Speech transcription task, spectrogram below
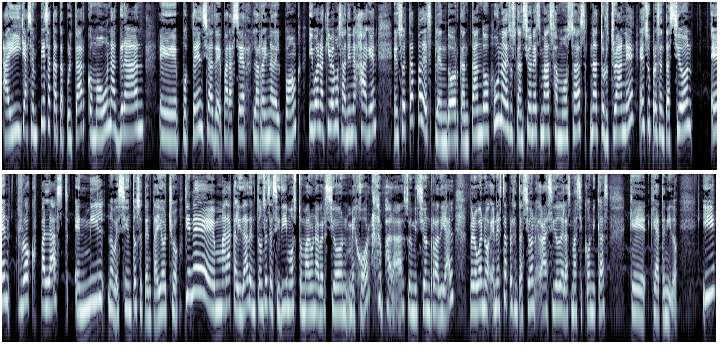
ahí ya se empieza a catapultar como una gran eh, potencia de, para ser la reina del punk. Y bueno, aquí vemos a Nina Hagen en su etapa de esplendor cantando una de sus canciones más famosas, Naturtrane, en su presentación en Rock Palast en 1978. Tiene mala calidad, entonces decidimos tomar una versión mejor para su emisión radial, pero bueno, en esta presentación ha sido de las más icónicas que, ha tenido. Y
